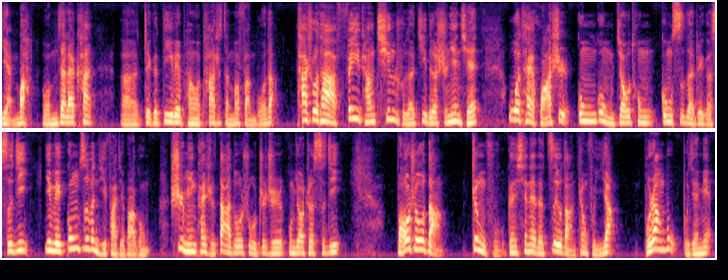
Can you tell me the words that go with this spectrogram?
点吧。我们再来看，呃，这个第一位朋友他是怎么反驳的？他说他非常清楚的记得十年前渥太华市公共交通公司的这个司机因为工资问题发起罢工，市民开始大多数支持公交车司机。保守党政府跟现在的自由党政府一样，不让步、不见面，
